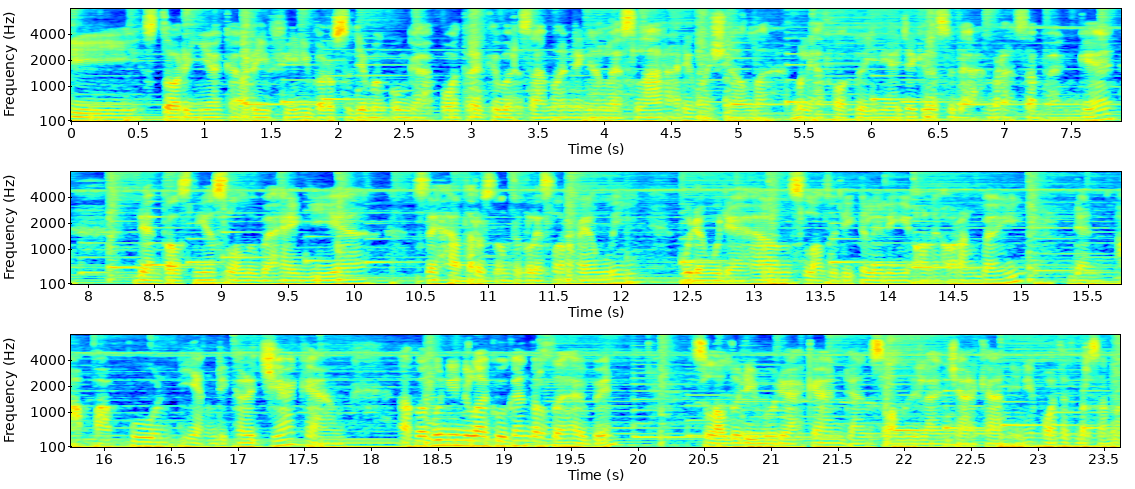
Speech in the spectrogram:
di storynya Kak Rivi ini baru saja mengunggah potret kebersamaan dengan Leslar. Ada Masya Allah, melihat foto ini aja kita sudah merasa bangga dan pastinya selalu bahagia Sehat terus untuk Leslar Family. Mudah-mudahan selalu dikelilingi oleh orang baik Dan apa pun yang dikerjakan Apa pun yang dilakukan tersahabat Selalu dimudahkan dan selalu dilancarkan. Ini potret bersama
